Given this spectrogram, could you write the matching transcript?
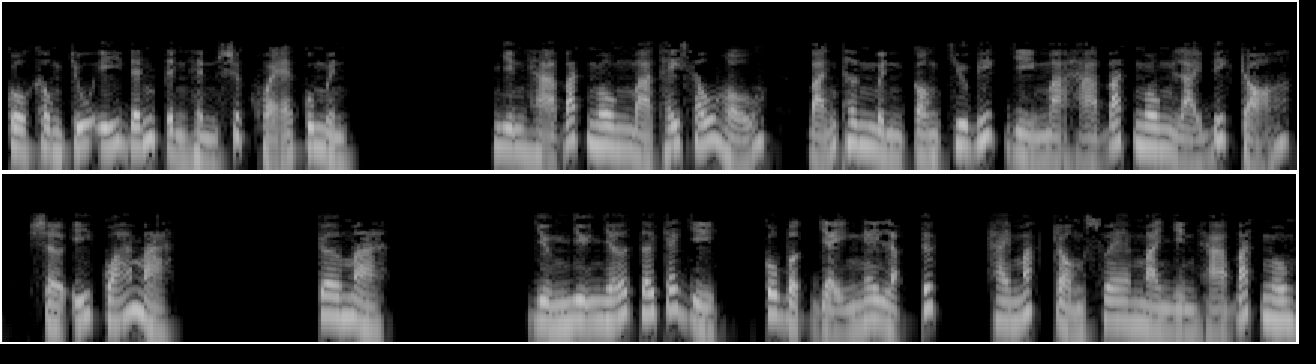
cô không chú ý đến tình hình sức khỏe của mình. Nhìn hạ bác ngôn mà thấy xấu hổ, bản thân mình còn chưa biết gì mà hạ bác ngôn lại biết rõ, sợ ý quá mà. Cơ mà. Dường như nhớ tới cái gì, cô bật dậy ngay lập tức, hai mắt tròn xoe mà nhìn hạ bác ngôn.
